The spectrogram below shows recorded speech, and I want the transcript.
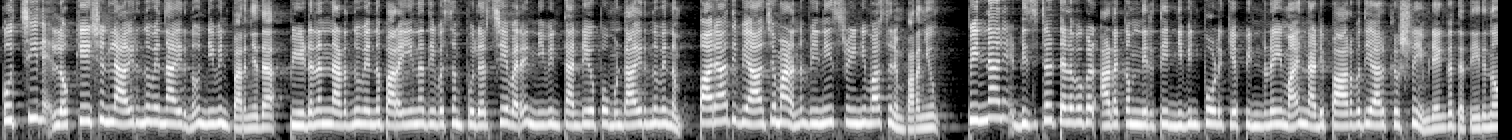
കൊച്ചിയിലെ ലൊക്കേഷനിലായിരുന്നുവെന്നായിരുന്നു നിവിൻ പറഞ്ഞത്. പീഡനം നടന്നുവെന്ന് പറയുന്ന ദിവസം പുലർച്ചെ വരെ നിവിൻ തന്റെയൊപ്പം ഉണ്ടായിരുന്നുവെന്നും പരാതി വ്യാജമാണെന്നും വിനീത് ശ്രീനിവാസനും പറഞ്ഞു. പിന്നാലെ ഡിജിറ്റൽ തെളിവുകൾ അടക്കം നിരത്തി നിവിൻ പോളിക്ക് പിന്തുണയുമായി നടി പാർവതി ആർ കൃഷ്ണയും രംഗത്തെത്തിയിരുന്നു.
